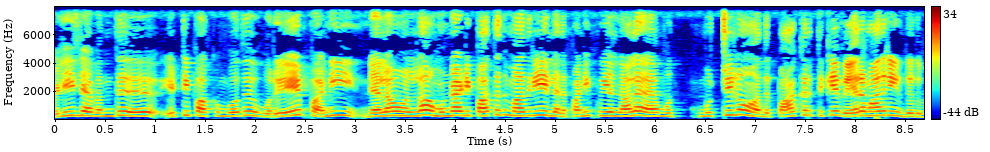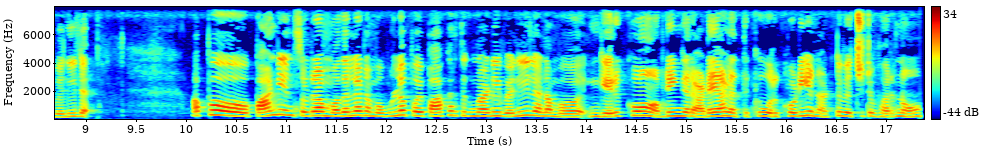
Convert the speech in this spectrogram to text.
வெளியில் வந்து எட்டி பார்க்கும்போது ஒரே பனி நிலம் எல்லாம் முன்னாடி பார்த்தது மாதிரியே இல்லை. அந்த பனி புயல்னால முத் முற்றிலும் அது பார்க்கறதுக்கே வேறு மாதிரி இருந்தது வெளியில். அப்போது பாண்டியன் சொல்கிறான் முதல்ல நம்ம உள்ளே போய் பார்க்கறதுக்கு முன்னாடி வெளியில் நம்ம இங்கே இருக்கோம் அப்படிங்கிற அடையாளத்துக்கு ஒரு கொடியை நட்டு வச்சுட்டு வரணும்.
